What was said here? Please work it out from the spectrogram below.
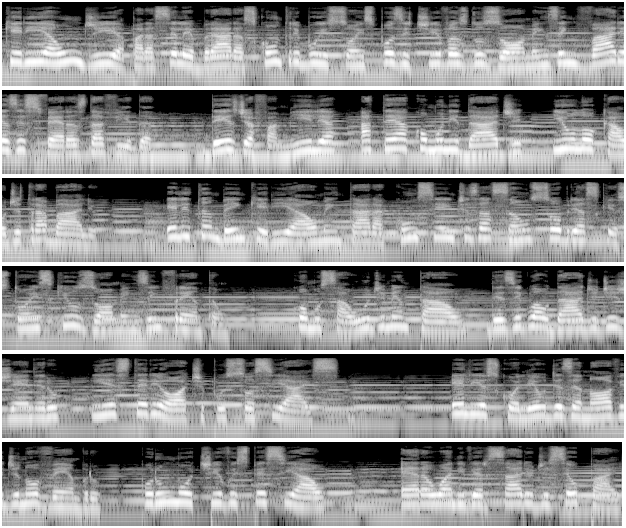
queria um dia para celebrar as contribuições positivas dos homens em várias esferas da vida, desde a família até a comunidade e o local de trabalho. Ele também queria aumentar a conscientização sobre as questões que os homens enfrentam como saúde mental, desigualdade de gênero e estereótipos sociais. Ele escolheu 19 de novembro, por um motivo especial. Era o aniversário de seu pai,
